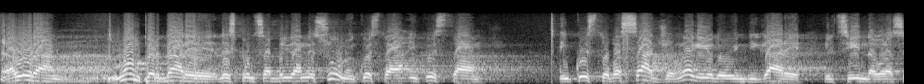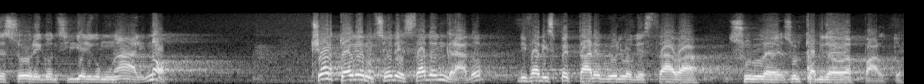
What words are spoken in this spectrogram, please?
Allora, non per dare responsabilità a nessuno in, questa, in, questa, in questo passaggio, non è che io devo indicare il sindaco, l'assessore, i consiglieri comunali, no. Certo è che non siete stato in grado di far rispettare quello che stava sul, sul capitolo d'appalto.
